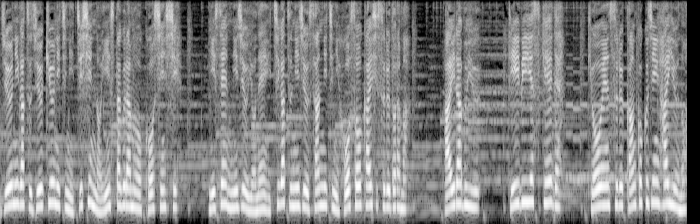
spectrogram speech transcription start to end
12月19日に自身のインスタグラムを更新し2024年1月23日に放送開始するドラマ「I love you」TBS 系で共演する韓国人俳優の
